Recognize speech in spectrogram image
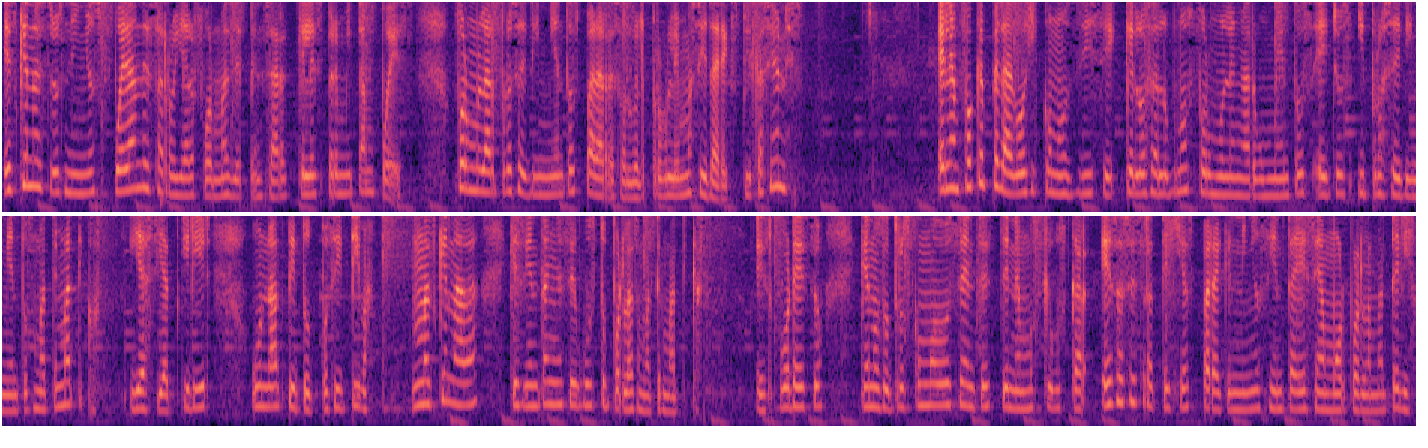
es que nuestros niños puedan desarrollar formas de pensar que les permitan, pues, formular procedimientos para resolver problemas y dar explicaciones. El enfoque pedagógico nos dice que los alumnos formulen argumentos, hechos y procedimientos matemáticos y así adquirir una actitud positiva, más que nada que sientan ese gusto por las matemáticas. Es por eso que nosotros como docentes tenemos que buscar esas estrategias para que el niño sienta ese amor por la materia,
